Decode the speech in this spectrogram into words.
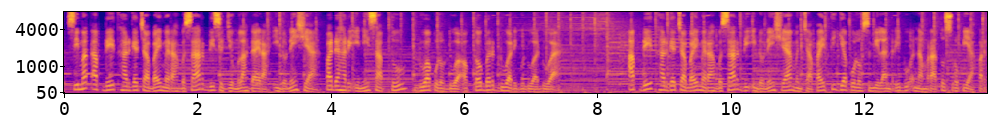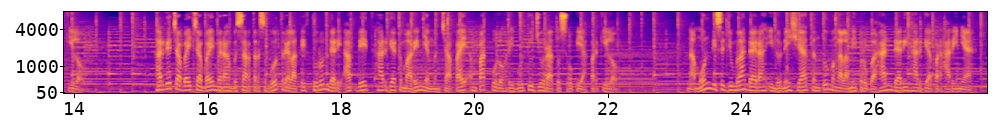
Simak update harga cabai merah besar di sejumlah daerah Indonesia pada hari ini Sabtu, 22 Oktober 2022. Update harga cabai merah besar di Indonesia mencapai Rp39.600 per kilo. Harga cabai-cabai merah besar tersebut relatif turun dari update harga kemarin yang mencapai Rp40.700 per kilo. Namun di sejumlah daerah Indonesia tentu mengalami perubahan dari harga perharinya.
